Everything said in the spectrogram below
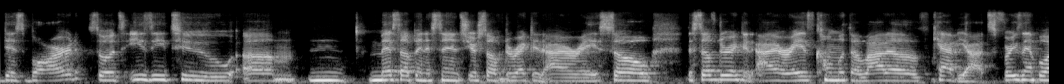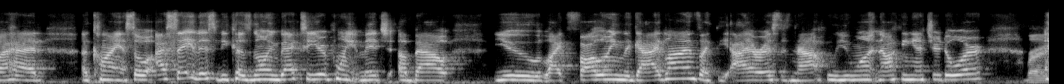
disbarred. So it's easy to um, mess up, in a sense, your self directed IRA. So the self directed IRAs come with a lot of caveats. For example, I had a client. So I say this because going back to your point, Mitch, about you like following the guidelines like the irs is not who you want knocking at your door. Right.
